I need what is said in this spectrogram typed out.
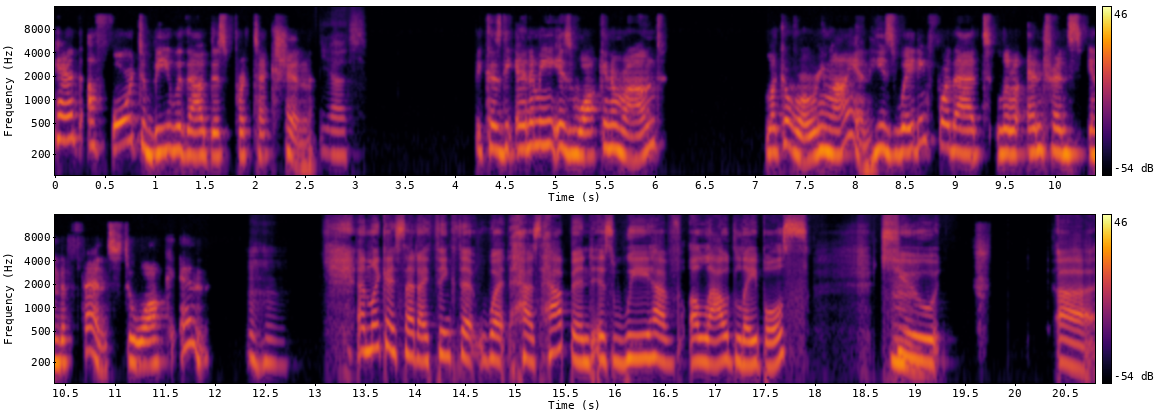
Can't afford to be without this protection. Yes. Because the enemy is walking around like a roaring lion. He's waiting for that little entrance in the fence to walk in. Mm-hmm. And like I said, I think that what has happened is we have allowed labels to mm. uh,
